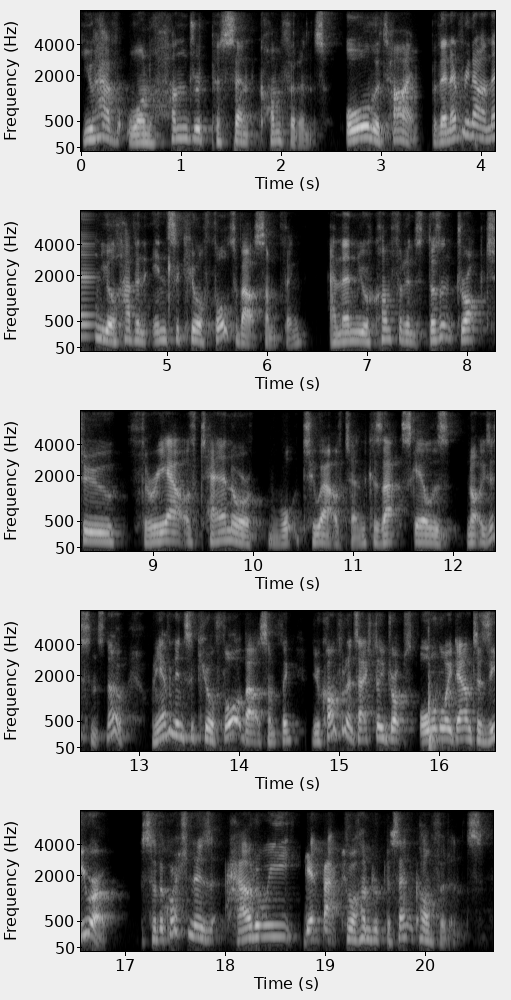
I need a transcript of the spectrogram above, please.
You have 100% confidence all the time, but then every now and then you'll have an insecure thought about something, and then your confidence doesn't drop to three out of 10 or two out of 10, because that scale is not existence. No, when you have an insecure thought about something, your confidence actually drops all the way down to zero. So the question is, how do we get back to 100% confidence?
